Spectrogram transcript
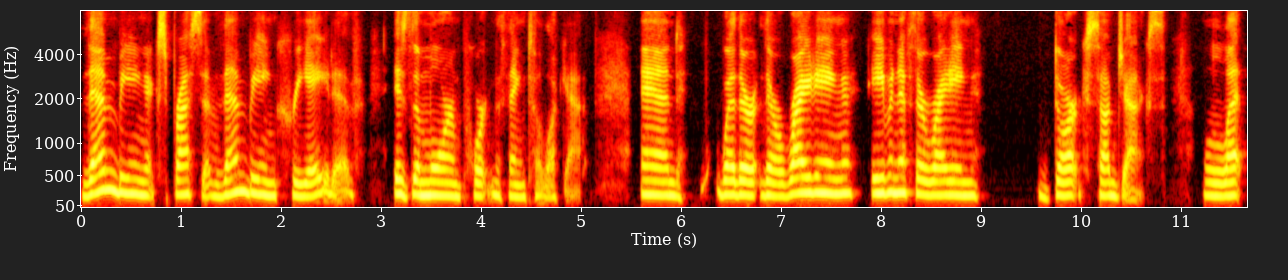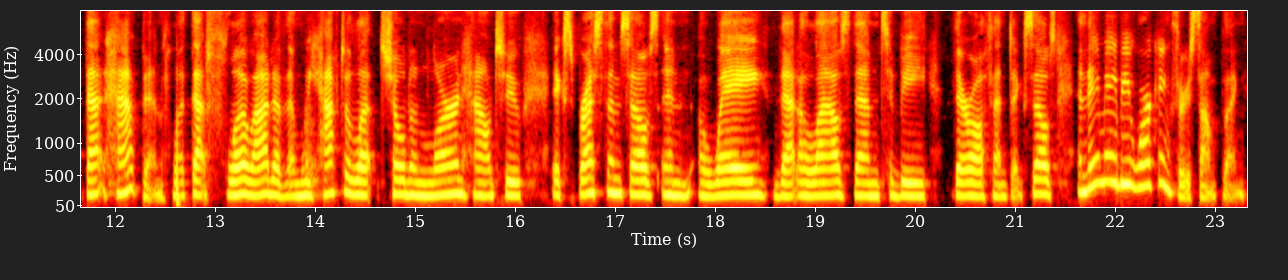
them being expressive, them being creative is the more important thing to look at. And whether they're writing, even if they're writing dark subjects, let that happen let that flow out of them. We have to let children learn how to express themselves in a way that allows them to be their authentic selves. And they may be working through something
